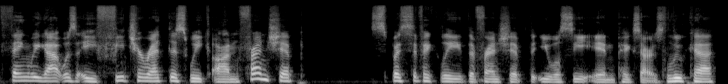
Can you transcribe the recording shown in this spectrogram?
thing we got was a featurette this week on friendship, specifically the friendship that you will see in Pixar's Luca,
